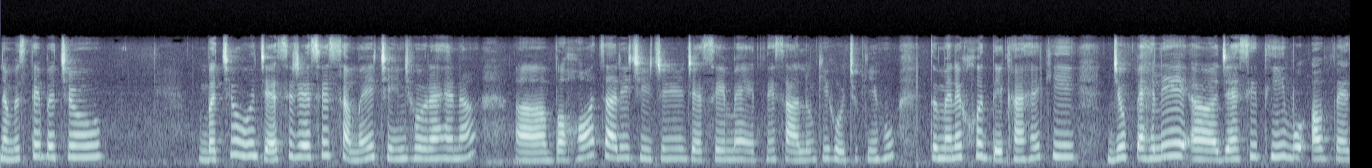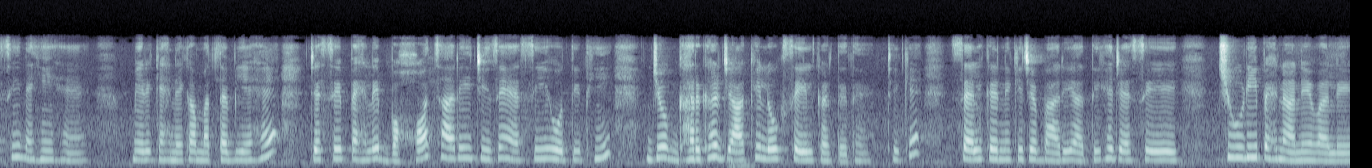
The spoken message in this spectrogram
नमस्ते बच्चों। बच्चों जैसे जैसे समय चेंज हो रहा है ना आ, बहुत सारी चीज़ें जैसे मैं इतने सालों की हो चुकी हूँ तो मैंने ख़ुद देखा है कि जो पहले जैसी थी वो अब वैसी नहीं हैं। मेरे कहने का मतलब ये है, जैसे पहले बहुत सारी चीज़ें ऐसी होती थी, जो घर घर जाके लोग सेल करते थे, ठीक है? सेल करने की जब बारी आती है, जैसे चूड़ी पहनाने वाले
